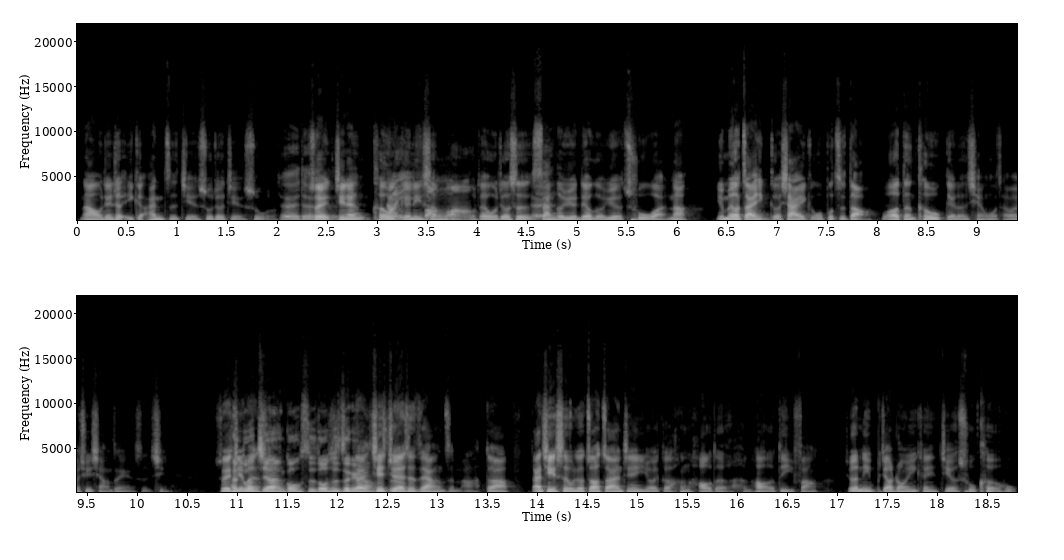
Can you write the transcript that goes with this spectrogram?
那我今天就一个案子结束就结束了。对对所以今天客户给你什么，我对我就是三个月、六个月出完，那有没有再一个下一个我不知道，我要等客户给了钱，我才会去想这件事情。所以很多基本上，接案公司都是这个样，子对。其实绝对是这样子嘛，对啊。但其实我觉得做专案经理有一个很好的、很好的地方，就是你比较容易可以接触客户。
